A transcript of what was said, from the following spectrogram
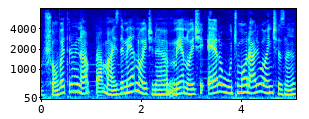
o show vai terminar para mais de meia-noite, né? Meia-noite era o último horário antes, né?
